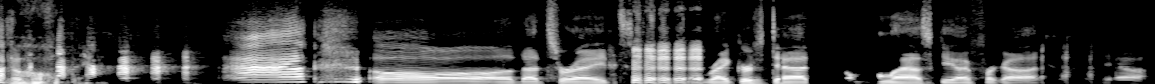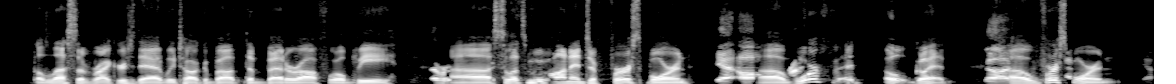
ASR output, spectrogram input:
Oh, oh, that's right. Riker's dad, Pulaski. I forgot. Yeah. the less of Riker's dad we talk about, the better off we'll be. Uh, so let's move on into Firstborn. Yeah. Oh, Uh, Worf. Oh, go ahead. no, Uh, Firstborn. Yeah.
